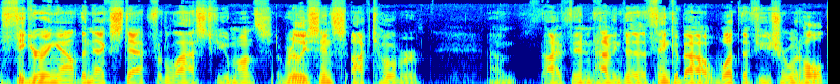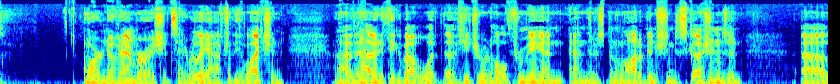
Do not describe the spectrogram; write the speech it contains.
figuring out the next step for the last few months, really since October. Um, I've been having to think about what the future would hold, or November, I should say, really after the election. Uh, I've been having to think about what the future would hold for me, and, and there's been a lot of interesting discussions. And uh,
